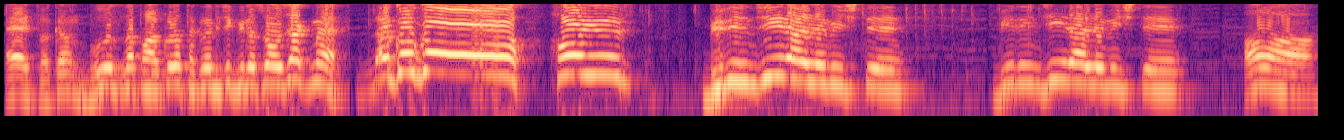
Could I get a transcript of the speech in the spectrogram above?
Evet bakalım bu hızla parkura takılabilecek birisi olacak mı? Go go! Hayır! Birinci ilerlemişti. Birinci ilerlemişti. Ama...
